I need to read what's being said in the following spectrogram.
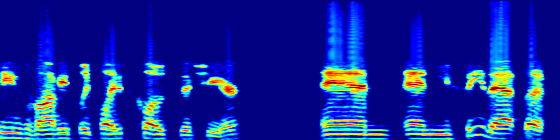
teams have obviously played us close this year, and and you see that. But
